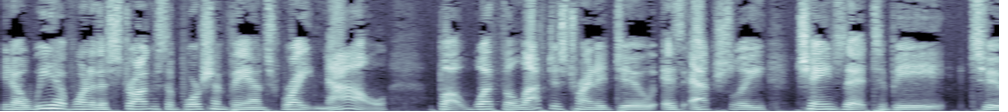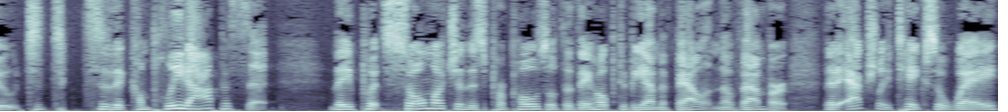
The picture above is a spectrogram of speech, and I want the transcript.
you know, we have one of the strongest abortion bans right now. But what the left is trying to do is actually change that to be to to, to the complete opposite They put so much in this proposal that they hope to be on the ballot in November that actually takes away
